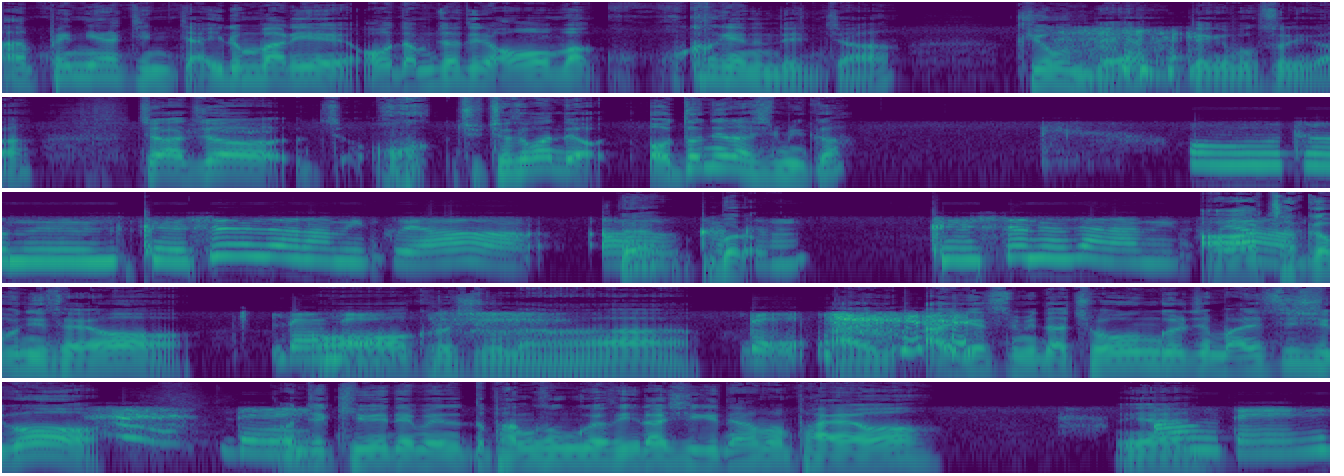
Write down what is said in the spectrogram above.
아, 팬이야 진짜. 이런 말이 어 남자들이 어 막 혹하겠는데 진짜. 귀여운데 되게 목소리가. 자, 저, 저 혹- 저- 죄송한데 어떤 일 하십니까? 어, 저는 글 쓰는 사람이고요. 어, 네? 가끔 뭐라- 글 쓰는 사람이고요. 아, 작가분이세요? 네네. 어, 그러시구나. 네. 알, 알겠습니다. 좋은 글 좀 많이 쓰시고 네. 언제 기회 되면 또 방송국에서 일하시기 전에 한번 봐요. 예. 아우, 네.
